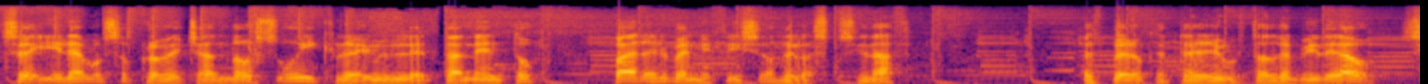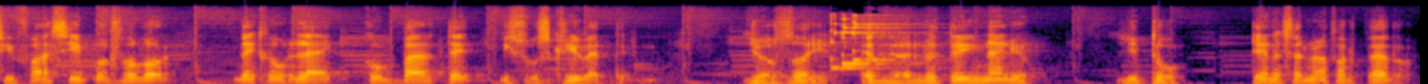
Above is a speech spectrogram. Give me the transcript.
seguiremos aprovechando su increíble talento para el beneficio de la sociedad. Espero que te haya gustado el video. Si fue así, por favor, deja un like, comparte y suscríbete. Yo soy Edgar Veterinario. ¿Y tú? ¿Tienes el mejor perro?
